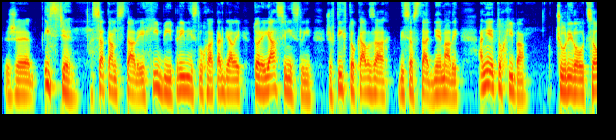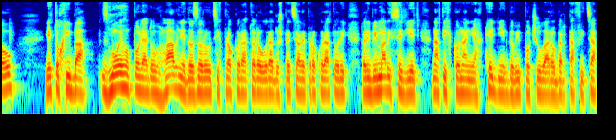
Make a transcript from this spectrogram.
že iste sa tam stali chyby pri výsluchu a tak ďalej, ktoré ja si myslím, že v týchto kauzách by sa stať nemali. A nie je to chyba Čurilovcov, je to chyba z môjho pohľadu hlavne dozorujúcich prokurátorov úradu špeciálnej prokuratúry, ktorí by mali sedieť na tých konaniach, keď niekto vypočúva Roberta Fica,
